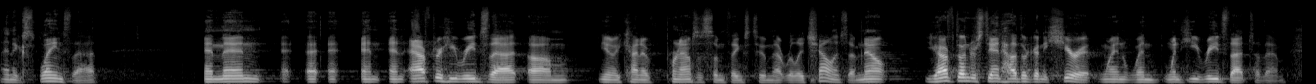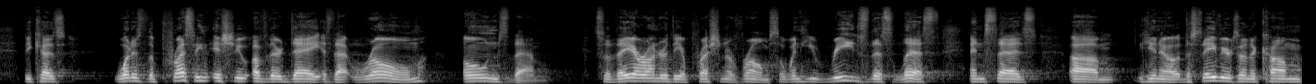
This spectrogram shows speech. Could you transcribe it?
and explains that. And then, and, and after he reads that, um, you know, he kind of pronounces some things to him that really challenge them. Now, you have to understand how they're going to hear it when, when, when he reads that to them. Because what is the pressing issue of their day is that Rome owns them. So they are under the oppression of Rome. So when he reads this list and says, um, you know, the Savior's going to come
